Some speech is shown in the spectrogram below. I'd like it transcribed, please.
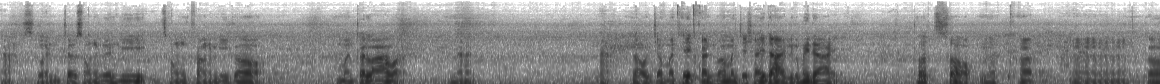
อะส่วนเจ้าสองเรือนนี้สองฝั่งนี้ก็มันก็ล้าวอะนะฮะอะเราจะมาเทสกันว่ามันจะใช้ได้หรือไม่ได้ ทดสอบนะครับอ่าก็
